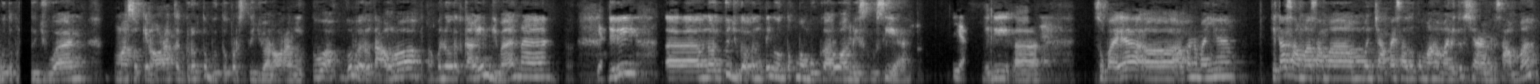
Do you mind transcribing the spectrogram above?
butuh persetujuan masukin orang ke grup tuh butuh persetujuan orang itu aku gue baru tahu loh gitu menurut kalian gimana gitu. ya. jadi uh, menurutku juga penting untuk membuka ruang diskusi ya Iya. Jadi uh, supaya uh, apa namanya kita sama-sama mencapai satu pemahaman itu secara bersama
